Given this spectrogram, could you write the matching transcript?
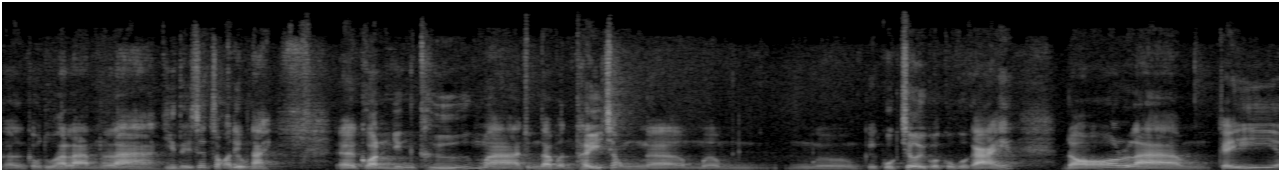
ờ, cầu thủ Hà Lan là nhìn thấy rất rõ điều này. Ờ, còn những thứ mà chúng ta vẫn thấy trong cái cuộc chơi của cô cô gái ấy, đó là cái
